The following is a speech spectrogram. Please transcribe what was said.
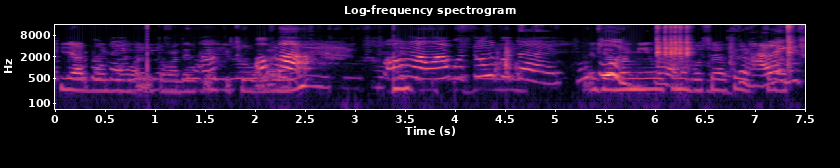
কি আর বলব বলো, তোমাদেরকে কিছু বলার নেই। যে আমার মেয়ে ওখানে বসে আছে, দেখতে পাচ্ছ?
